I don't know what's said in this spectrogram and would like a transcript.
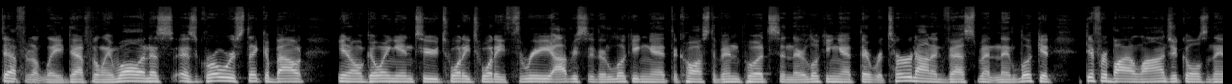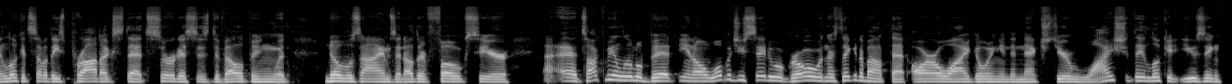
Definitely, definitely. Well, and as as growers think about you know going into 2023 obviously they're looking at the cost of inputs and they're looking at their return on investment and they look at different biologicals and they look at some of these products that Certis is developing with Novozymes and other folks here uh, uh, talk to me a little bit. You know, what would you say to a grower when they're thinking about that ROI going into next year? Why should they look at using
